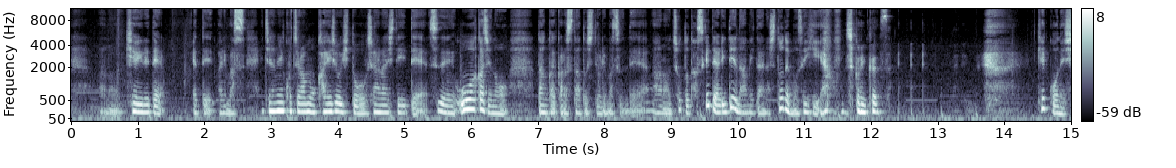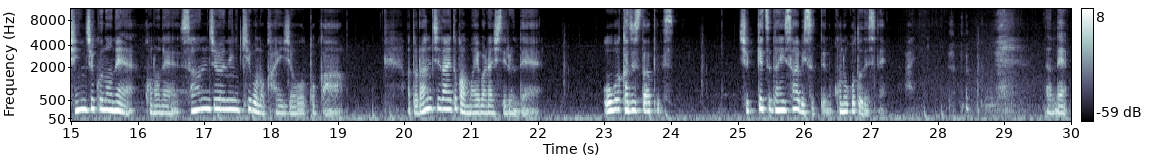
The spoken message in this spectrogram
あの気合い入れてやってまいります。ちなみにこちらも会場費とお支払いしていてすでに大赤字の段階からスタートしておりますんであのちょっと助けてやりてえなみたいな人でもぜひ お仕込みください。結構ね新宿のねこのね30人規模の会場とかあとランチ代とかも前払いしてるんで大赤字スタートです。出血大サービスっていうのこのことですね、はい、なんで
